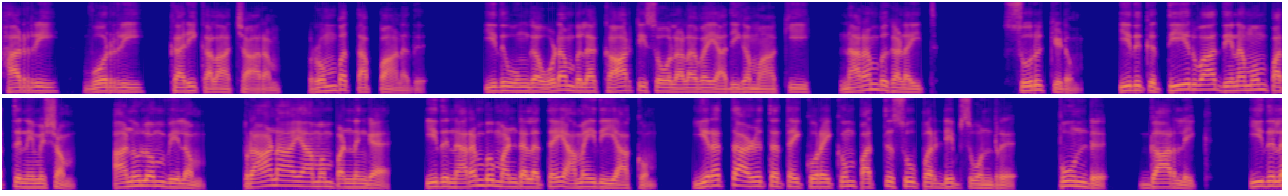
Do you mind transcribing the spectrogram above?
ஹர்ரி ஒர்ரி கரி கலாச்சாரம் ரொம்ப தப்பானது. இது உங்க உடம்புல கார்டிசோல் அளவை அதிகமாக்கி நரம்புகளைத் சுருக்கிடும். இதுக்கு தீர்வா தினமும் பத்து நிமிஷம். அனுலம் விலம். பிராணாயாமம் பண்ணுங்க. இது நரம்பு மண்டலத்தை அமைதியாக்கும். இரத்த அழுத்தத்தை குறைக்கும் பத்து சூப்பர் டிப்ஸ் ஒன்று. பூண்டு கார்லிக். இதுல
